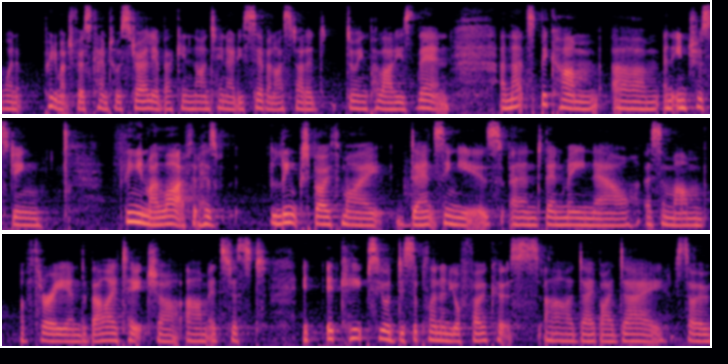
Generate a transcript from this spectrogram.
when it pretty much first came to Australia back in 1987. I started doing Pilates then, and that's become um, an interesting thing in my life that has linked both my dancing years and then me now as a mum of three and a ballet teacher. Um, it's just it, it keeps your discipline and your focus uh, day by day. So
